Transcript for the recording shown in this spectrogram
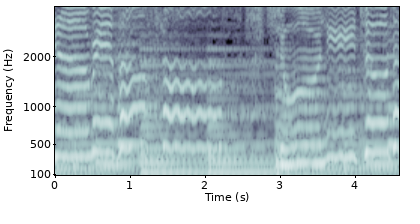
like a river flows surely to the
